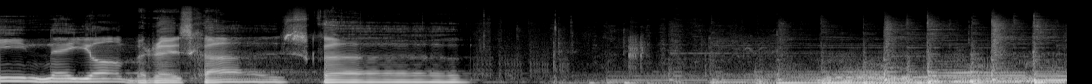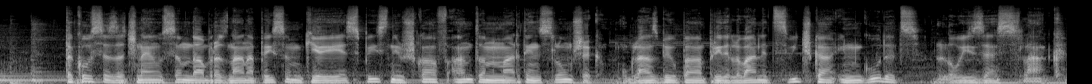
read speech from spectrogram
minejo brez haska. Tako se začne vsem dobro znana pesem, ki jo je spisnil škof Anton Martin Slomšek, v glasbi pa pridelovalec Cvička in Gudec Lojze Slak.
